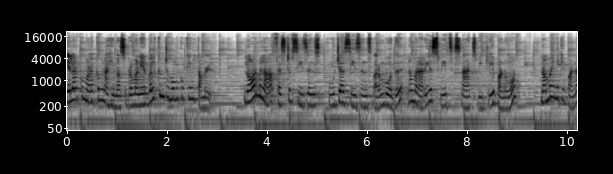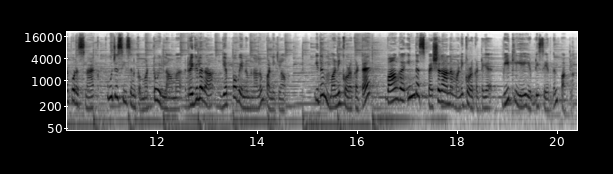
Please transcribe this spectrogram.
எல்லாருக்கும் வணக்கம். நான் Hima Subramanian welcome to home cooking Tamil நார்மலாக ஃபெஸ்டிவ் சீசன்ஸ் பூஜா சீசன்ஸ் வரும்போது நம்ம நிறைய ஸ்வீட்ஸ் ஸ்நாக்ஸ் வீட்லேயே பண்ணுவோம். நம்ம இன்னைக்கு பண்ண போகிற ஸ்நாக் பூஜை சீசனுக்கு மட்டும் இல்லாமல் ரெகுலராக எப்போ வேணும்னாலும் பண்ணிக்கலாம். இது மணி கொழக்கட்டை வாங்க இந்த ஸ்பெஷலான மணி குழக்கட்டையை வீட்லேயே எப்படி செய்யறதுன்னு பார்க்கலாம்.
